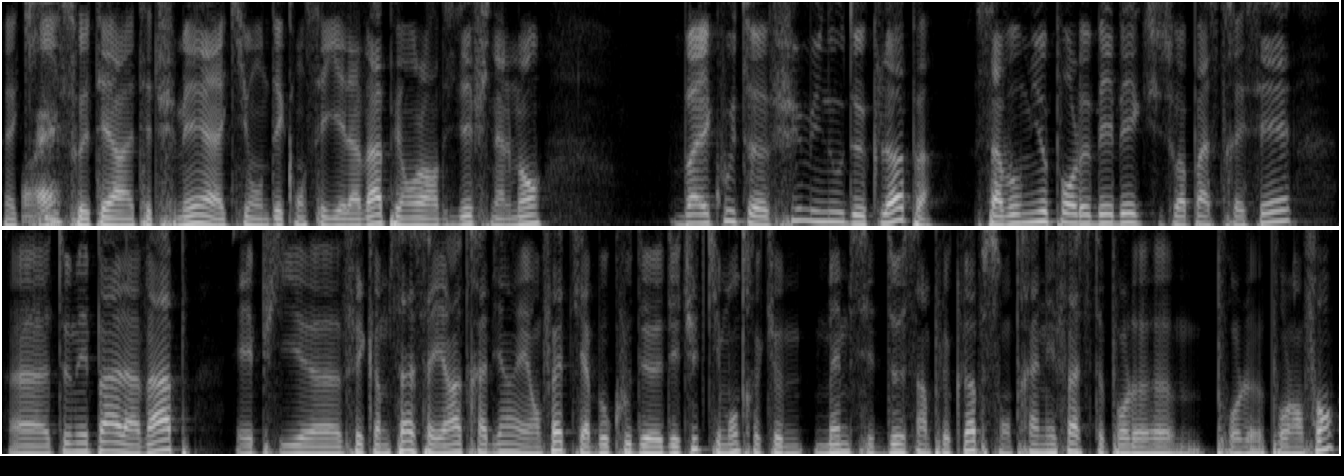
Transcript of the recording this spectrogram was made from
qui souhaitaient arrêter de fumer, à qui on déconseillait la vape et on leur disait finalement bah écoute, fume une ou deux clopes, ça vaut mieux pour le bébé que tu sois pas stressé, te mets pas à la vape et puis fais comme ça, ça ira très bien. Et en fait, il y a beaucoup d'études qui montrent que même ces deux simples clopes sont très néfastes pour le pour le pour l'enfant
